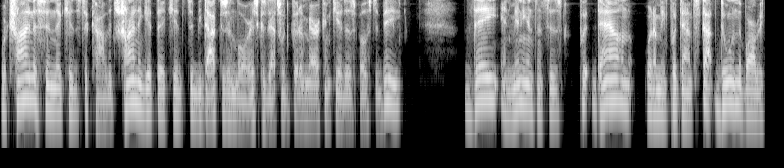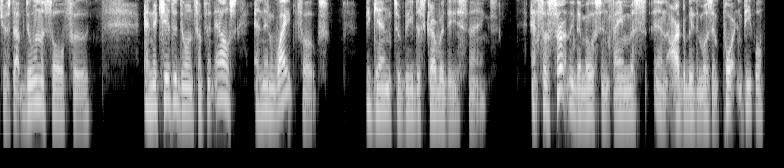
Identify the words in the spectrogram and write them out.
were trying to send their kids to college, trying to get their kids to be doctors and lawyers, because that's what good American kids are supposed to be. They, in many instances, put down what I mean, put down, stop doing the barbecue, stop doing the soul food, and the kids are doing something else. And then white folks begin to rediscover these things. And so, certainly, the most infamous and arguably the most important people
